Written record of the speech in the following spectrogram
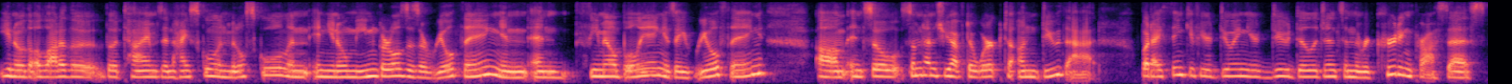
you know the, a lot of the the times in high school and middle school and and you know mean girls is a real thing and and female bullying is a real thing. Um, and so sometimes you have to work to undo that. But I think if you're doing your due diligence in the recruiting process,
